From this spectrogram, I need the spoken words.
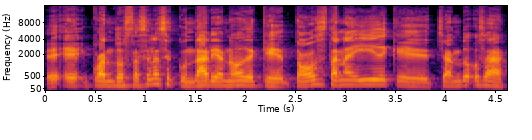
eh, eh, cuando estás en la secundaria, ¿no? De que todos están ahí, de que echando, o sea,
